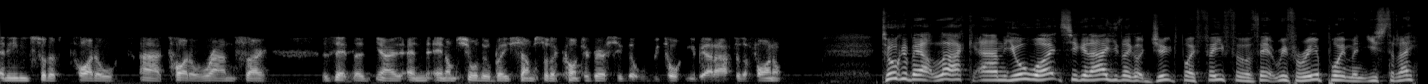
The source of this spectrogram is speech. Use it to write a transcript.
in any sort of title uh, title run. So is that the you know, and, and I'm sure there'll be some sort of controversy that we'll be talking about after the final. Talk about luck. Um, All Whites, you could argue they got duped by FIFA with that referee appointment yesterday.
